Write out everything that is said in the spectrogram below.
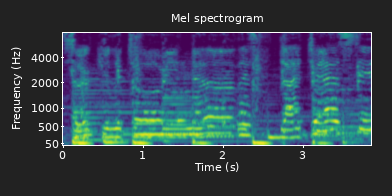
circulatory, nervous, digestive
